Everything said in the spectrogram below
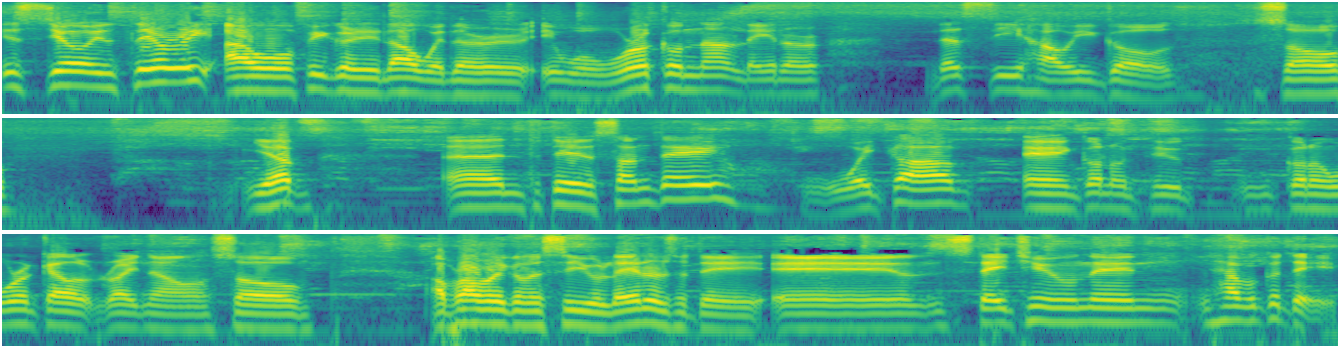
it's still in theory. I will figure it out whether it will work or not later. Let's see how it goes. So, yep. And today is Sunday. Wake up and gonna do gonna work out right now. So. I'm probably gonna see you later today and stay tuned and have a good day.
